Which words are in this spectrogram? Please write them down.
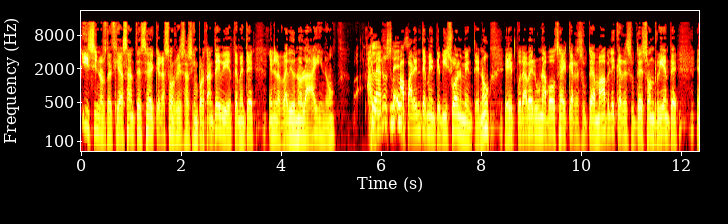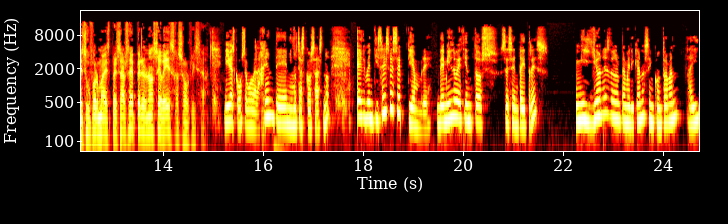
Y si nos decías antes eh, que la sonrisa es importante, evidentemente en la radio no la hay, ¿no? Al menos aparentemente, visualmente, ¿no? Eh, puede haber una voz eh, que resulte amable, que resulte sonriente en su forma de expresarse, pero no se ve esa sonrisa. Ni ves cómo se mueve la gente, ni muchas cosas, ¿no? El 26 de septiembre de 1963 millones de norteamericanos se encontraban ahí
